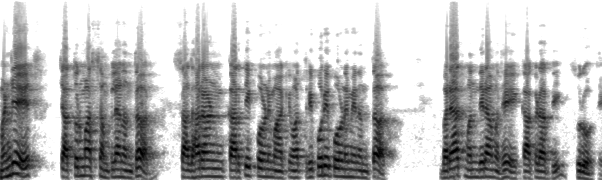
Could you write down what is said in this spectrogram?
म्हणजेच चातुर्मास संपल्यानंतर साधारण कार्तिक पौर्णिमा किंवा त्रिपुरी पौर्णिमेनंतर बऱ्याच मंदिरामध्ये काकड आरती सुरू होते.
